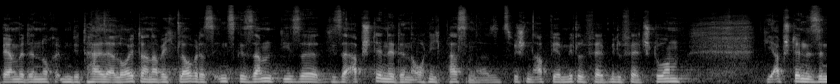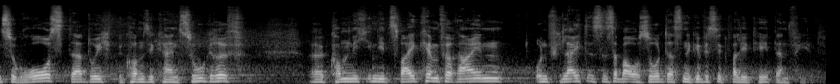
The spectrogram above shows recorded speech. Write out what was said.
werden wir dann noch im Detail erläutern. Aber ich glaube, dass insgesamt diese, diese Abstände dann auch nicht passen. Also zwischen Abwehr, Mittelfeld, Mittelfeld, Sturm. Die Abstände sind zu groß, dadurch bekommen sie keinen Zugriff, äh, kommen nicht in die Zweikämpfe rein. Und vielleicht ist es aber auch so, dass eine gewisse Qualität dann fehlt.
